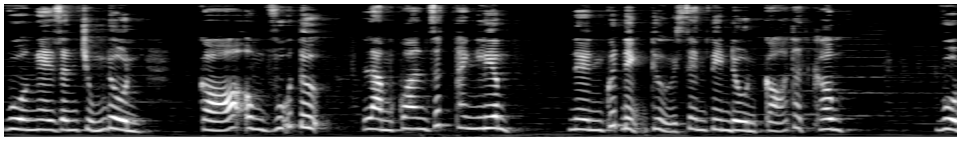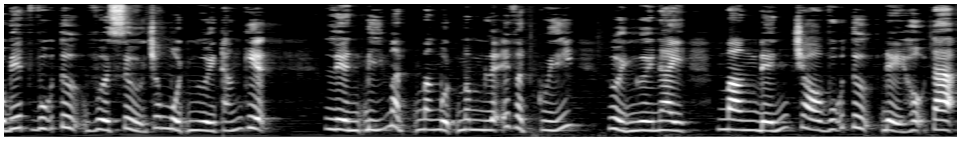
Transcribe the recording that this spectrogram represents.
Vua nghe dân chúng đồn có ông Vũ Tự làm quan rất thanh liêm, nên quyết định thử xem tin đồn có thật không. Vua biết Vũ Tự vừa xử cho một người thắng kiện, liền bí mật mang một mâm lễ vật quý gửi người này mang đến cho Vũ Tự để hậu tạ.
